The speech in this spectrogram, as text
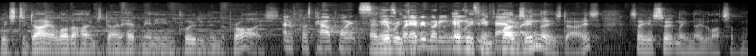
which today a lot of homes don't have many included in the price. And of course power points and is what everybody needs Everything in plugs in these days so you certainly need lots of them.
